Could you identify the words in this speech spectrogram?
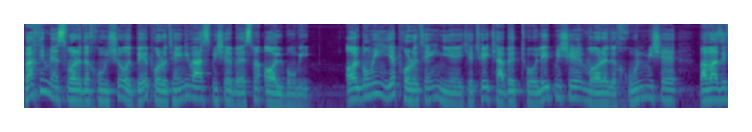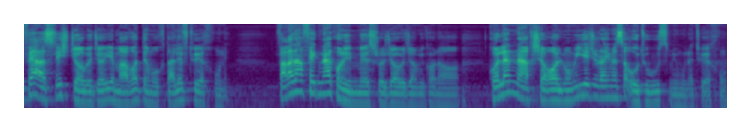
وقتی مس وارد خون شد به پروتئینی وصل میشه به اسم آلبومین. آلبومین یه پروتئینیه که توی کبد تولید میشه وارد خون میشه و وظیفه اصلیش جابجایی مواد مختلف توی خونه. فقط هم فکر نکنید مس رو جابجا می‌کنه کلا نقش آلبومی یه جورایی مثل اتوبوس میمونه توی خون.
